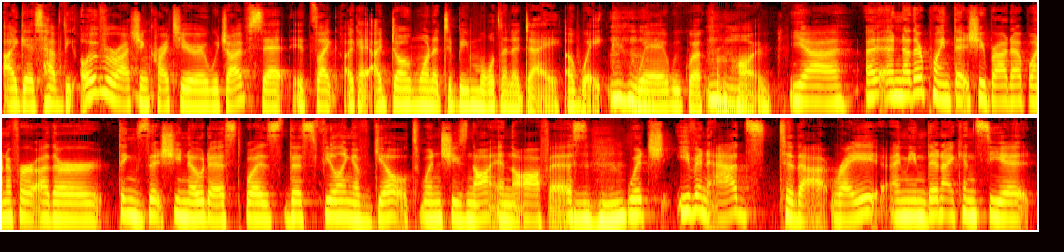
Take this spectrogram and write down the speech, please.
I guess, have the overarching criteria which I've set. It's like, okay, I don't want it to be more than a day a week mm-hmm. where we work from mm-hmm. home. Yeah. Another point that she brought up, one of her other things that she noticed was this feeling of guilt when she's not in the office, mm-hmm. which even adds to that, right? I mean, then I can see it,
